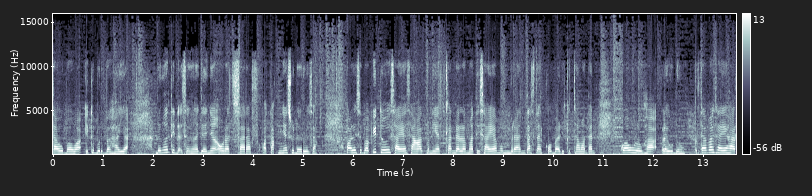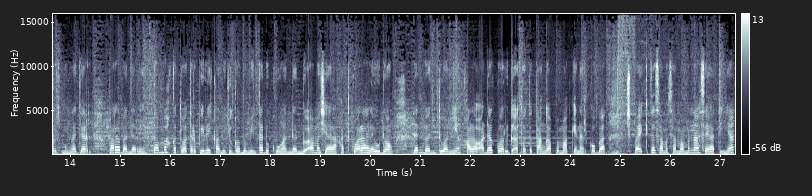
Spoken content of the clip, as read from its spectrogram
tahu bahwa itu berbahaya. Dengan tidak sengajanya urat saraf otaknya sudah rusak. Oleh sebab itu, saya sangat meniatkan dalam hati saya memberantas narkoba di kecamatan Kuauluha Leudong. Pertama, saya harus mengajar para bandarnya. Tambah ketua terpilih, kami juga meminta dukungan dan doa masyarakat Kuala Leudong dan bantuannya kalau ada keluarga atau tetangga pemakai narkoba supaya kita sama-sama menasehatinya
